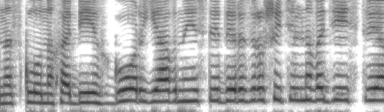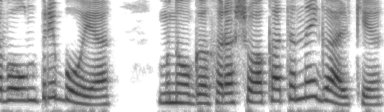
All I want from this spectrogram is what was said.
На склонах обеих гор явные следы разрушительного действия волн прибоя, много хорошо окатанной гальки.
